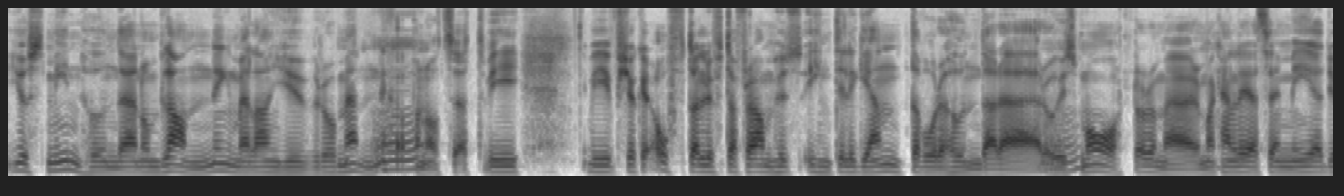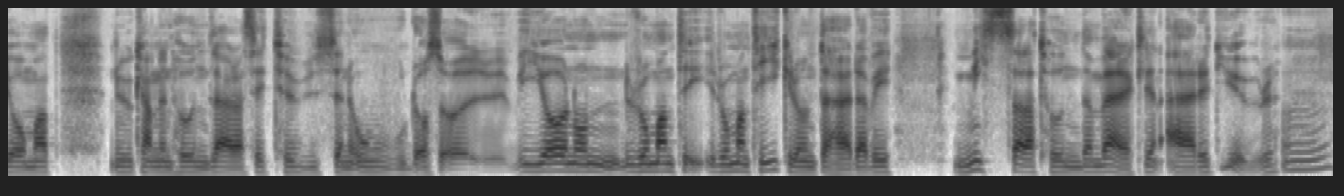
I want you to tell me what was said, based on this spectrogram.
just min hund, är någon blandning mellan djur och människa mm. på något sätt. Vi, vi försöker ofta lyfta fram hur intelligenta våra hundar är och hur mm. smarta de är. Man kan läsa i media om att nu kan en hund lära sig tusen ord. Och så. Vi gör någon romantik, romantik runt det här där vi missar att hunden verkligen är ett djur. Mm.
